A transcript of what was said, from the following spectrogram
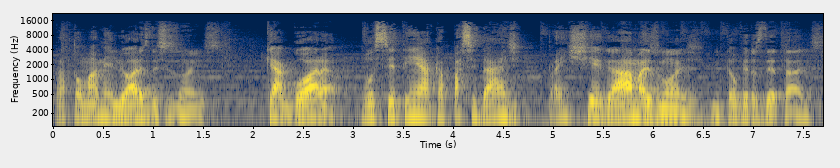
para tomar melhores decisões. Porque agora você tem a capacidade para enxergar mais longe, então ver os detalhes.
